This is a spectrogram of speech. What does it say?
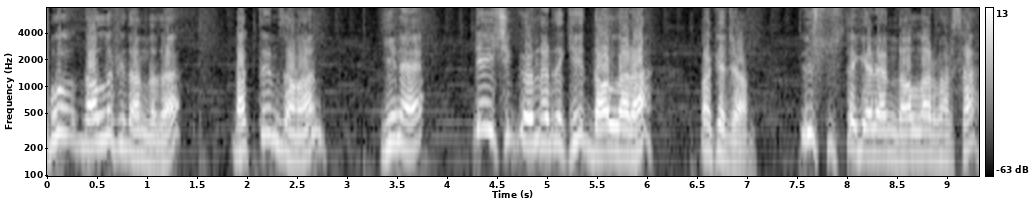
Bu dallı fidanda da baktığım zaman yine değişik yönlerdeki dallara bakacağım. Üst üste gelen dallar varsa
